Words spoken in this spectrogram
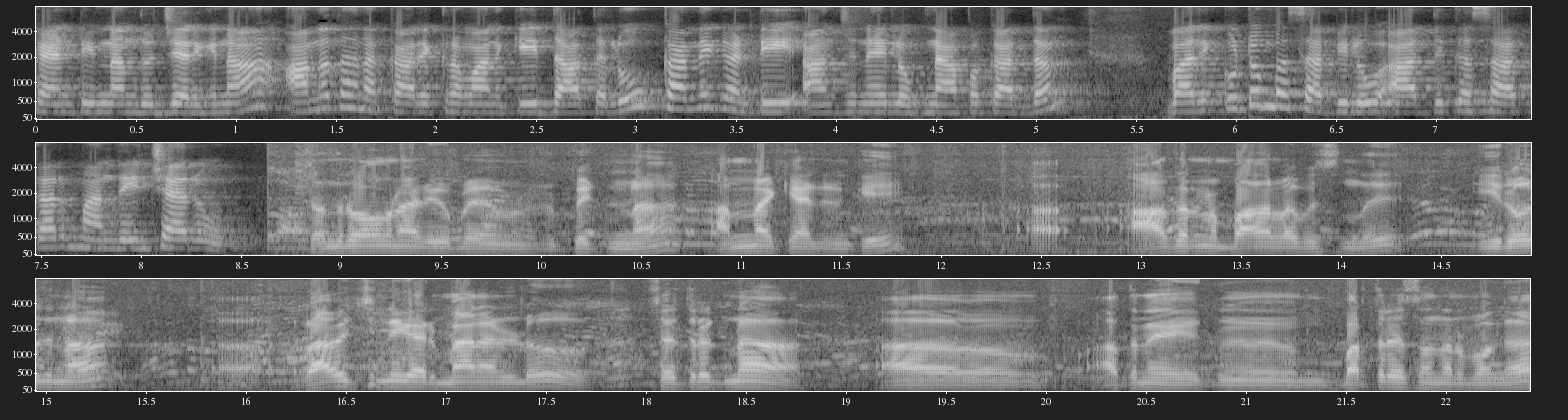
క్యాంటీన్ నందు జరిగిన అన్నదాన కార్యక్రమానికి దాతలు కన్నెగంటి ఆంజనేయులు జ్ఞాపకార్థం వారి కుటుంబ సభ్యులు ఆర్థిక సహకారం అందించారు. చంద్రబాబు నాయుడు పెట్టిన అన్న క్యాంటీన్కి ఆదరణ బాగా లభిస్తుంది. ఈ రోజున రావిచిన్ని గారి మేనల్లుడు శత్రుఘ్న అతని బర్త్డే సందర్భంగా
